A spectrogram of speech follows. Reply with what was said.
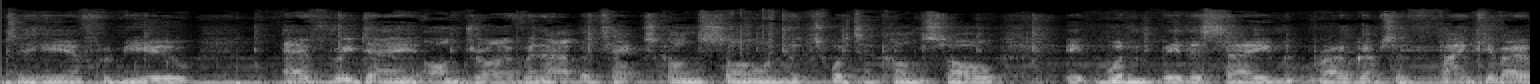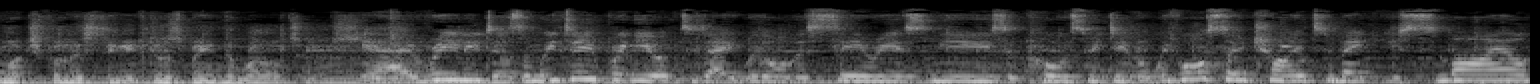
to hear from you every day on Drive. Without the text console and the Twitter console, it wouldn't be the same program. So thank you very much for listening. It does mean the world to us. Yeah, it really does. And we do bring you up to date with all the serious news, of course we do, but we've also tried to make you smile,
